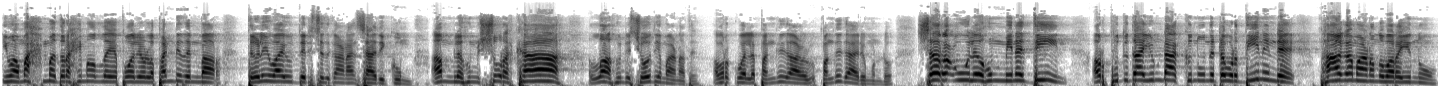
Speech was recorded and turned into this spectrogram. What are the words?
ഇമാം അഹമ്മദ് റഹിമുള്ളയെ പോലെയുള്ള പണ്ഡിതന്മാർ തെളിവായി ഉദ്ധരിച്ചത് കാണാൻ സാധിക്കും. അംലഹും ഷുറഖാ അള്ളാഹുവിന്റെ ചോദ്യമാണത്. അവർക്ക് വല്ല പങ്കുകാർ പങ്കുകാരുമുണ്ടോ? മിനദ്ദീൻ അവർ പുതുതായി ഉണ്ടാക്കുന്നു എന്നിട്ട് അവർ ദീനിന്റെ ഭാഗമാണെന്ന് പറയുന്നു.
